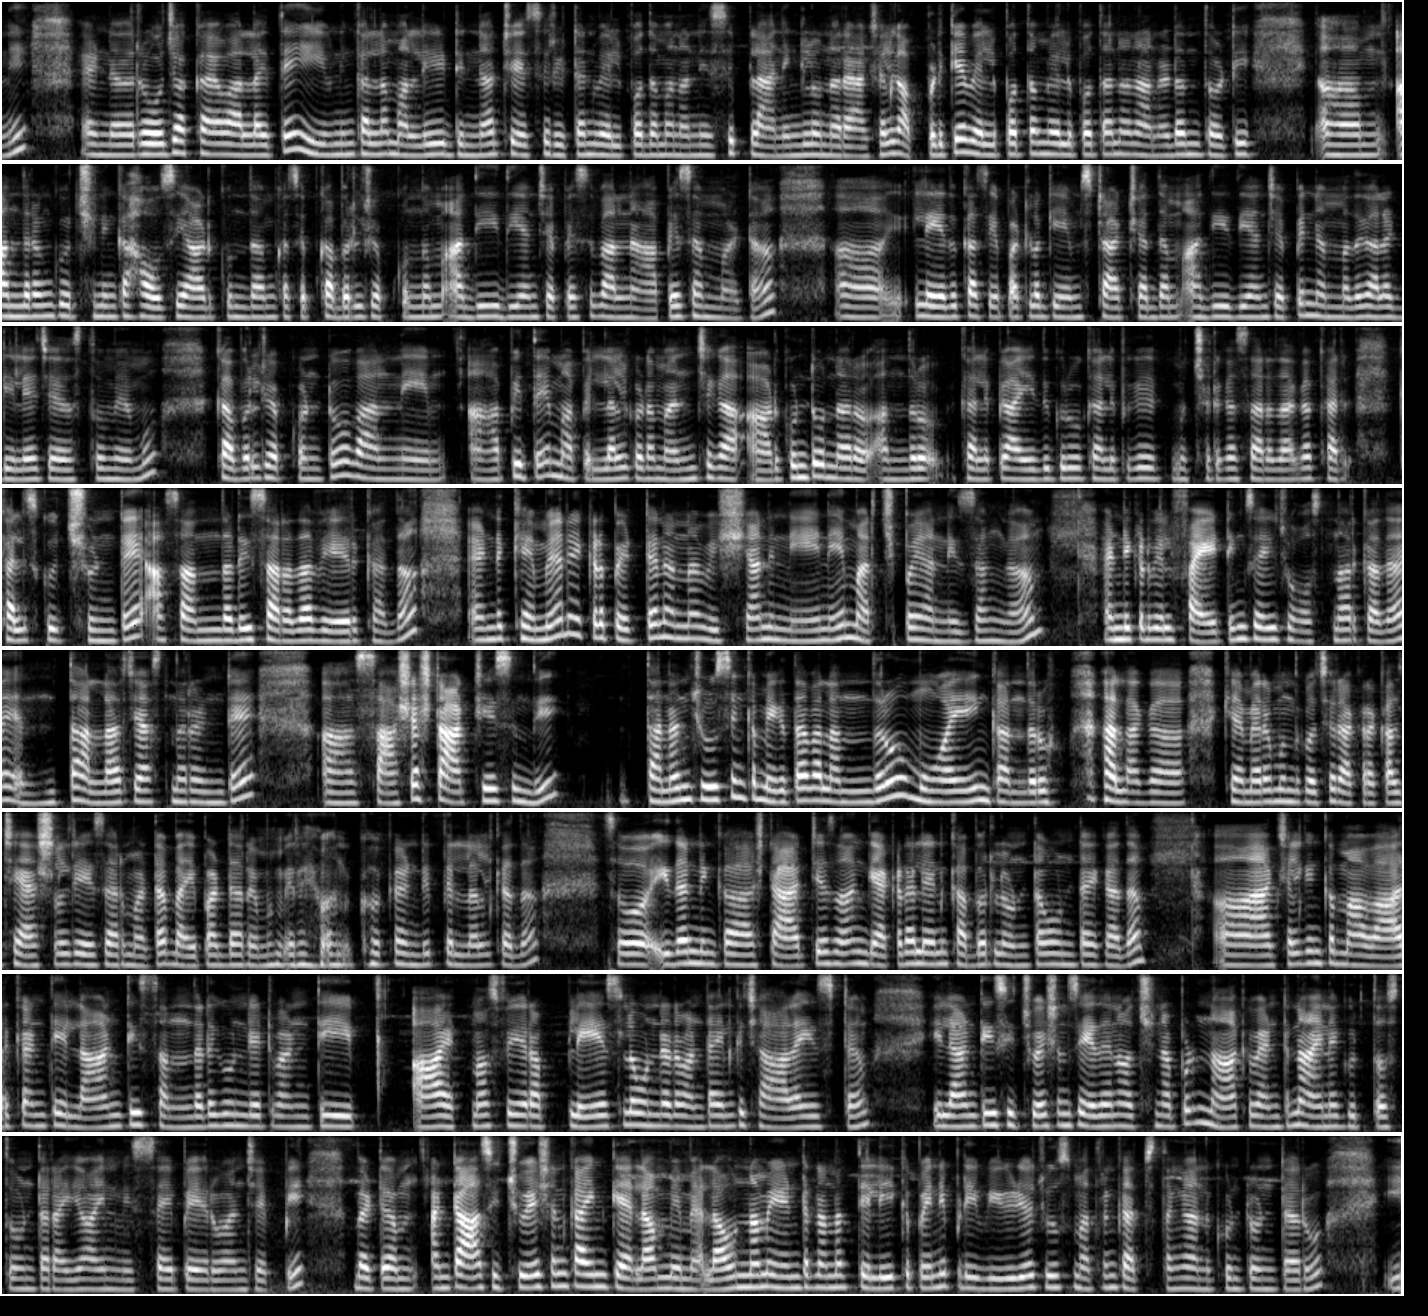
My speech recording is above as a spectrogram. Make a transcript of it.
అండ్ రోజు అక్క వాళ్ళైతే ఈవినింగ్ కల్లా మళ్ళీ డిన్నర్ చేసి రిటర్న్ వెళ్ళిపోదామని అనేసి ప్లానింగ్లో ఉన్నారు. యాక్చువల్గా అప్పటికే వెళ్ళిపోతాం వెళ్ళిపోతాం అని అనడంతో అందరం కూర్చుని ఇంకా హౌస్ ఆడుకుందాం కాసేపు కబుర్లు చెప్పుకుందాం అది ఇది అని చెప్పేసి వాళ్ళని ఆపేసన్నమాట లేదు కాసేపట్లో గేమ్ స్టార్ట్ చేద్దాం అది ఇది అని చెప్పి నెమ్మదిగా అలా డిలే చేస్తూ మేము కబుర్లు చెప్పుకుంటూ వాళ్ళని ఆపితే మా పిల్లలు కూడా మంచిగా ఆడుకుంటూ ఉన్నారు. అందరూ కలిపి ఐదుగురు కలిపి ముచ్చటగా సరదాగా కలిసి కూర్చుంటే ఆ సందడి సరదా వేరు కదా. అండ్ కెమెరా ఇక్కడ పెట్టానన్న విషయాన్ని నేనే మర్చిపోయాను నిజంగా. అండ్ ఇక్కడ వీళ్ళు ఫైటింగ్స్ అవి చూస్తున్నారు కదా ఎంత అల్లరి చేస్తున్నారంటే సాష స్టార్ట్ చేసింది. తనని చూసి ఇంకా మిగతా వాళ్ళందరూ మూవ్ అయ్యి ఇంకా అందరూ అలాగా కెమెరా ముందుకు వచ్చి రకరకాల చేష్టలు చేశారన్నమాట. భయపడ్డారేమో మీరు ఏమనుకోకండి పిల్లలు కదా. సో ఇదండి ఇంకా స్టార్ట్ చేసాం. ఇంకెక్కడ లేని కబుర్లు ఉంటా ఉంటాయి కదా. యాక్చువల్గా ఇంకా మా వారికంటే ఇలాంటి సందడిగా ఉండేటువంటి ఆ అట్మాస్ఫియర్ ఆ ప్లేస్లో ఉండడం అంటే ఆయనకి చాలా ఇష్టం. ఇలాంటి సిచ్యువేషన్స్ ఏదైనా వచ్చినప్పుడు నాకు వెంటనే ఆయనే గుర్తొస్తూ ఉంటారు అయ్యో ఆయన మిస్ అయిపోయారు అని చెప్పి. బట్ um, అంటే ఆ సిచ్యువేషన్కి ఆయనకి ఎలా మేము ఎలా ఉన్నామో ఏంటన్నది తెలియకపోయినా ఇప్పుడు ఈ వీడియో చూసి మాత్రం ఖచ్చితంగా అనుకుంటుంటారు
